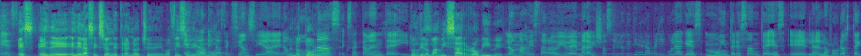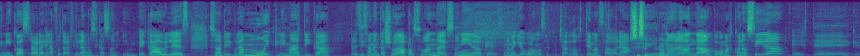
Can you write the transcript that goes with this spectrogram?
Es, Es, es, de, es de la sección de trasnoche de Bafisi, la, digamos. es la sección, sí, era de nocturnas, nocturna. exactamente. Y donde por lo más bizarro vive. lo más bizarro vive, maravilloso. Y lo que tiene la película, que es muy interesante, es eh, los rubros técnicos. La verdad que la fotografía y la música son impecables. Es una película muy climática, precisamente ayudada por su banda de sonido, que si no me equivoco vamos a escuchar dos temas ahora. Sí, señora. Uno de una banda un poco más conocida, este, que es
